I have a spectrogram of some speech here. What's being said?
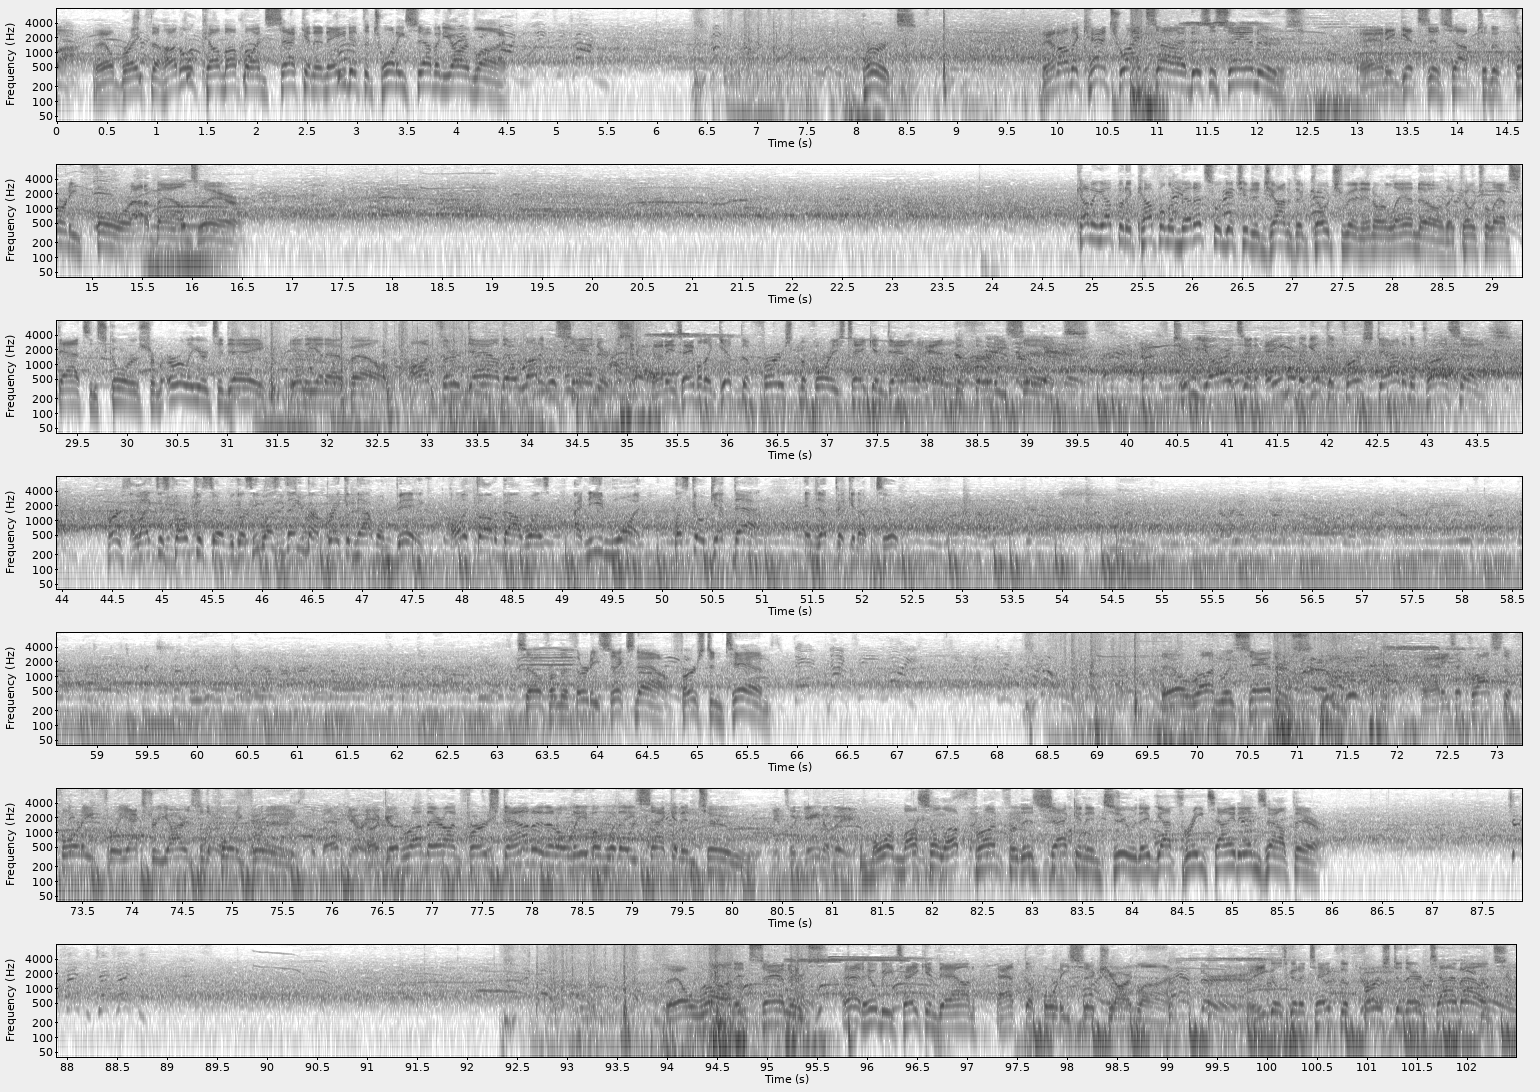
spot. They'll break the huddle, come up on second and eight at the 27-yard line. Hurts. And on the catch right side, this is Sanders. And he gets this up to the 34 out of bounds there. Coming up in a couple of minutes, we'll get you to Jonathan Coachman in Orlando. The coach will have stats and scores from earlier today in the NFL. On third down, they'll run it with Sanders. And he's able to get the first before he's taken down at the 36. Two yards and able to get the first down in the process. I liked his focus there because he wasn't thinking about breaking that one big. All he thought about was, I need one. Let's go get that. Ended up picking up two. So from the 36 now, first and 10. They'll run with Sanders. And he's across the 40, three extra yards to the 43. A good run there on first down, and it'll leave them with a second and two. It's a gain of eight. More muscle up front for this second and two. They've got three tight ends out there. They'll run at Sanders, and he'll be taken down at the 46-yard line. The Eagles going to take the first of their timeouts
